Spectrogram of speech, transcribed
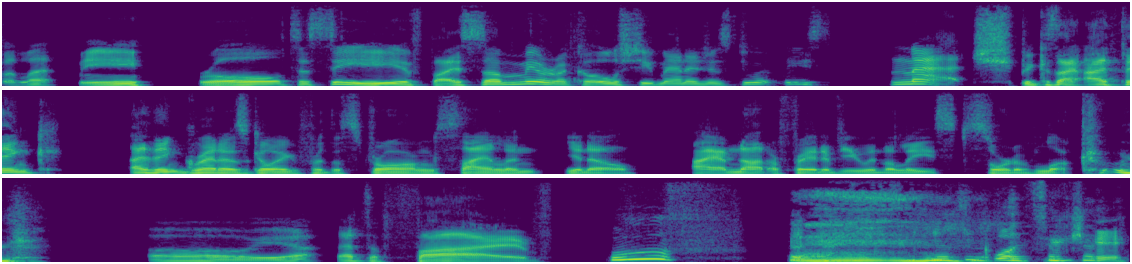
But let me roll to see if by some miracle she manages to at least match. Because I, I think I think Greta's going for the strong, silent, you know, I am not afraid of you in the least sort of look. oh yeah, that's a five. Oof. Once again,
